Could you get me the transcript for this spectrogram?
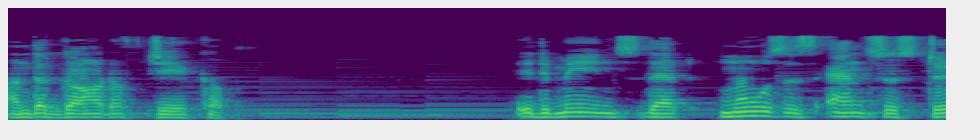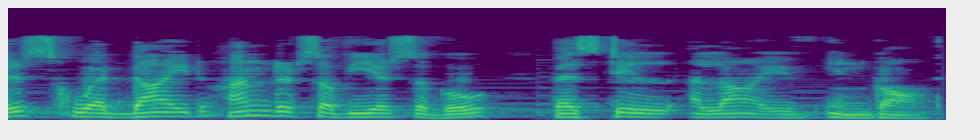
and the God of Jacob. It means that Moses' ancestors who had died hundreds of years ago were still alive in God.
